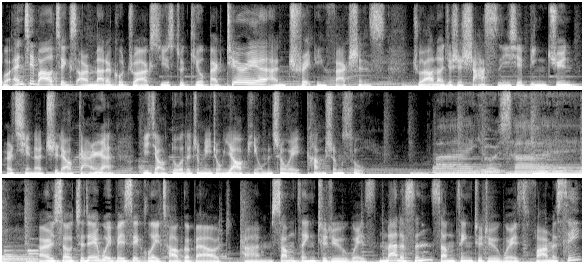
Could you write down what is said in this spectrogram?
Well, antibiotics are medical drugs used to kill bacteria and treat infections. 主要呢就是杀死一些病菌，而且呢治疗感染比较多的这么一种药品，我们称为抗生素。Alright, so today we basically talk about um, something to do with medicine, something to do with pharmacy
